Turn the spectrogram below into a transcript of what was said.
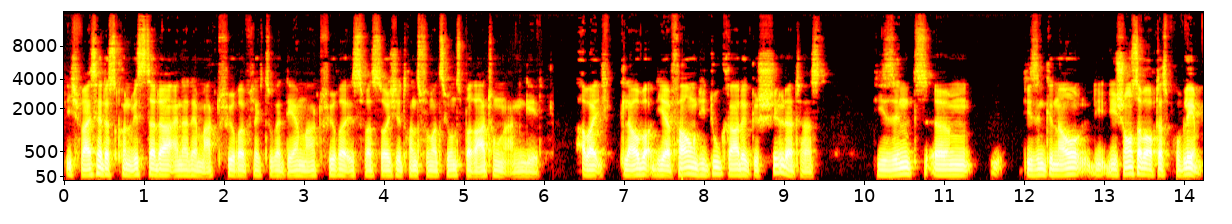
Ich weiß ja, dass Convista da einer der Marktführer, vielleicht sogar der Marktführer ist, was solche Transformationsberatungen angeht. Aber ich glaube, die Erfahrungen, die du gerade geschildert hast, die sind, ähm, die sind genau die, die Chance, aber auch das Problem.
